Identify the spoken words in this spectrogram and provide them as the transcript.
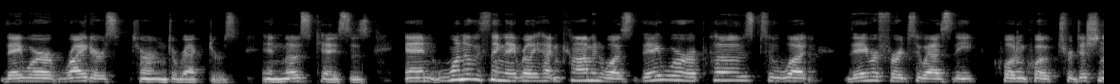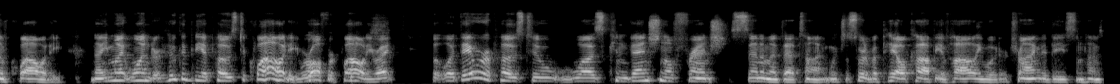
They were writers turned directors in most cases. And one other thing they really had in common was they were opposed to what they referred to as the quote unquote tradition of quality. Now, you might wonder who could be opposed to quality? We're all for quality, right? But what they were opposed to was conventional French cinema at that time, which is sort of a pale copy of Hollywood or trying to be sometimes.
